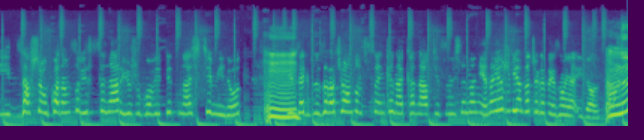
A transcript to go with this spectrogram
i zawsze układam sobie scenariusz w głowie 15 minut, Mm. więc jak zobaczyłam tą scenkę na kanapie, to myślę, no nie, no ja już wiem, dlaczego to jest moja idolka. Mm.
